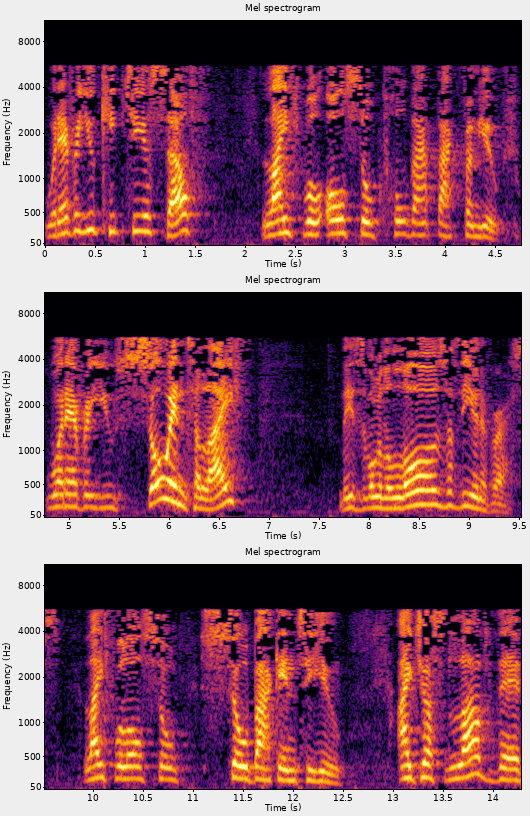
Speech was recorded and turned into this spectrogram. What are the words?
whatever you keep to yourself, life will also pull that back from you. Whatever you sow into life, this is one of the laws of the universe. Life will also sow back into you. I just love the,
